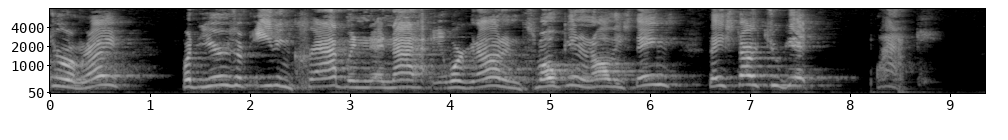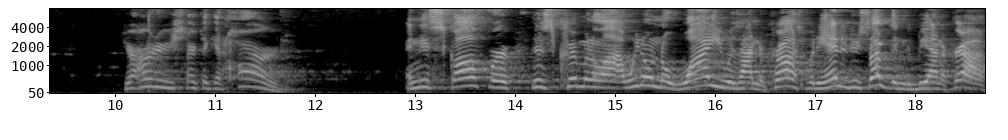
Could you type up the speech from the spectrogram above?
through them, right? But years of eating crap and, and not working out and smoking and all these things, they start to get black. Your arteries start to get hard. And this scoffer, this criminal, uh, we don't know why he was on the cross, but he had to do something to be on the cross.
